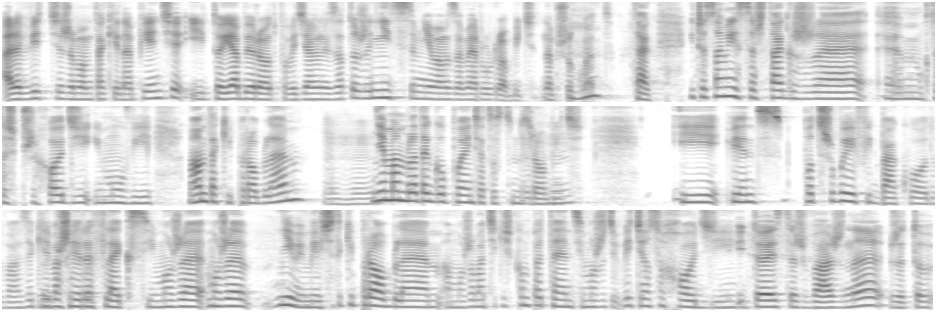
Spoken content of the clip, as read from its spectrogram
ale wiecie, że mam takie napięcie i to ja biorę odpowiedzialność za to, że nic z tym nie mam zamiaru robić, na przykład. Mhm, tak. I czasami jest też tak, że um, ktoś przychodzi i mówi, mam taki problem, mhm. nie mam bladego pojęcia, co z tym mhm. zrobić. I więc potrzebuję feedbacku od Was, jakiej Waszej refleksji. Może, może, nie wiem, mieliście taki problem, a może macie jakieś kompetencje, może wiecie o co chodzi. I to jest też ważne, że to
